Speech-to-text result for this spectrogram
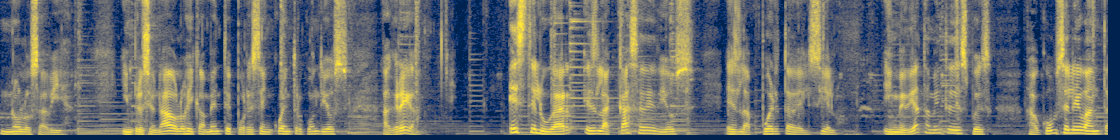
no lo sabía. Impresionado lógicamente por ese encuentro con Dios, agrega, este lugar es la casa de Dios, es la puerta del cielo. Inmediatamente después, Jacob se levanta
